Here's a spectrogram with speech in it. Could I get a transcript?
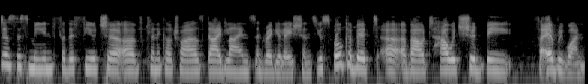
does this mean for the future of clinical trials guidelines and regulations? You spoke a bit uh, about how it should be for everyone.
